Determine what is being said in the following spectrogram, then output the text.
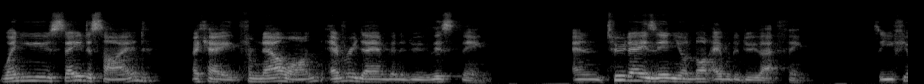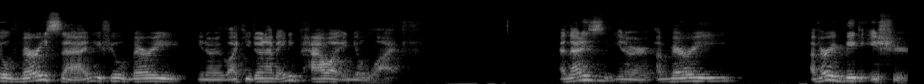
when you say decide, okay, from now on, every day I'm going to do this thing. And two days in, you're not able to do that thing. So you feel very sad. You feel very, you know, like you don't have any power in your life. And that is, you know, a very, a very big issue.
